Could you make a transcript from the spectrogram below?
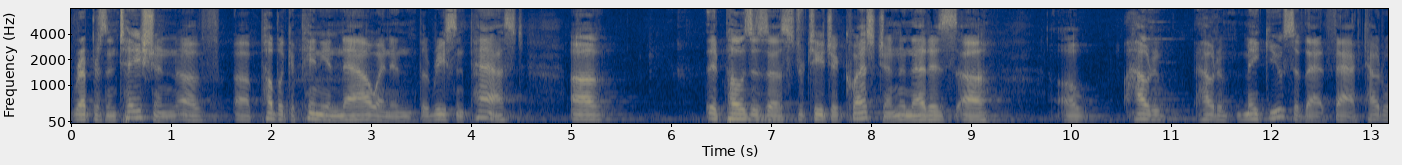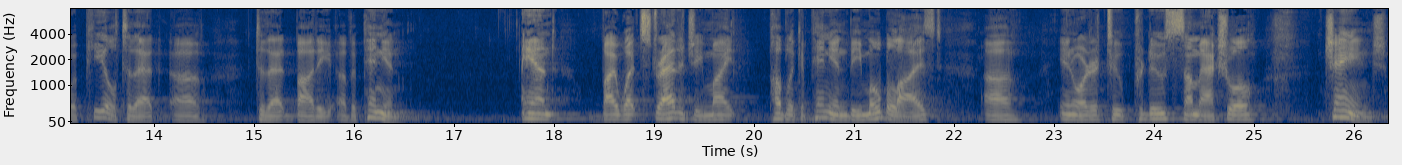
representation of uh, public opinion now and in the recent past, uh, it poses a strategic question, and that is uh, how to how to make use of that fact, how to appeal to that uh, to that body of opinion, and by what strategy might public opinion be mobilized uh, in order to produce some actual change.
